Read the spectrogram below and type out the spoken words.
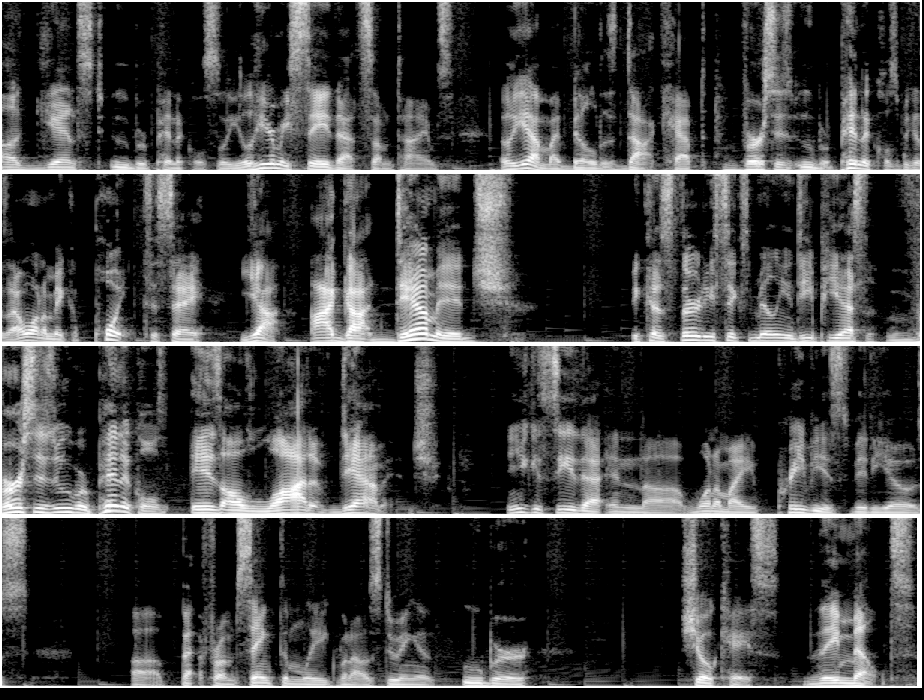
against Uber Pinnacles. So you'll hear me say that sometimes. Oh yeah, my build is dot capped versus Uber Pinnacles because I want to make a point to say, yeah, I got damage because 36 million DPS versus Uber Pinnacles is a lot of damage. And you can see that in uh, one of my previous videos uh, from Sanctum League when I was doing an Uber showcase. They melt.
